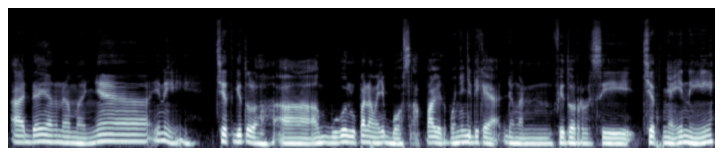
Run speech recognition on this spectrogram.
ada yang namanya ini cheat gitu loh. Uh, gue lupa namanya bos apa gitu. Pokoknya jadi kayak dengan fitur si cheatnya ini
